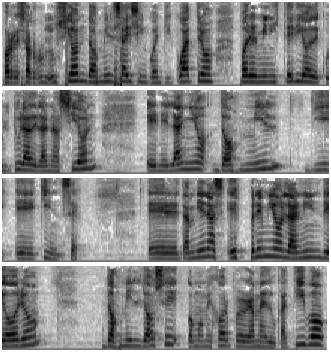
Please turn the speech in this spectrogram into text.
por resolución 2006-54 por el Ministerio de Cultura de la Nación en el año 2015. Eh, también es premio Lanín de Oro 2012 como mejor programa educativo,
